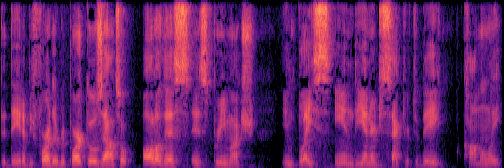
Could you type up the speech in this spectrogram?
the data before the report goes out. So all of this is pretty much in place in the energy sector today, commonly.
